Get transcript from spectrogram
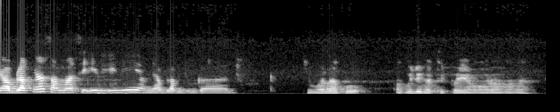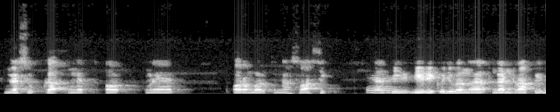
Nyablaknya sama si ini ini yang nyablak juga. Cuman aku aku juga tipe yang orang apa nggak suka ngeliat o- ngeliat orang baru kenal so asik. Nah Hmm. di, diriku juga nggak nggak nerapin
